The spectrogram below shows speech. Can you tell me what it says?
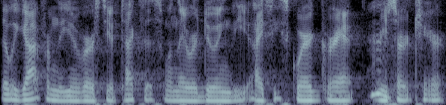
that we got from the University of Texas when they were doing the IC squared grant huh. research here.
